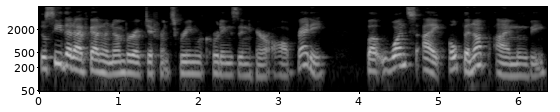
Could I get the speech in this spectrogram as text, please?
You'll see that I've got a number of different screen recordings in here already, but once I open up iMovie,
